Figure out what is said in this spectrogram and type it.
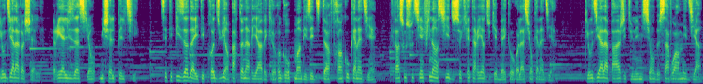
Claudia Larochelle. Réalisation, Michel Pelletier. Cet épisode a été produit en partenariat avec le regroupement des éditeurs franco-canadiens grâce au soutien financier du Secrétariat du Québec aux relations canadiennes. Claudia Lapage est une émission de Savoir Média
